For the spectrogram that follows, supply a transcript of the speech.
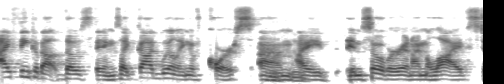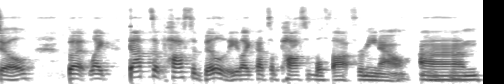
I think about those things, like God willing, of course. Um, Mhm. I am sober and I'm alive still, but like that's a possibility. Like that's a possible thought for me now. Mhm. Um,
